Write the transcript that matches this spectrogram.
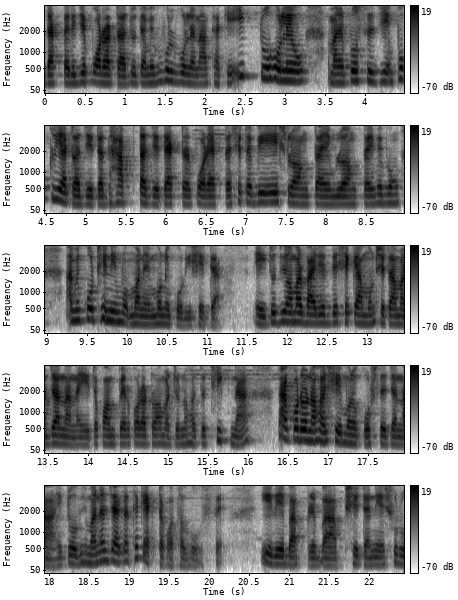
ডাক্তারি যে পড়াটা, যদি আমি ভুল বলে না থাকি, একটু হলেও মানে প্রসেজি প্রক্রিয়াটা যেটা, ধাপটা যেটা, একটার পর একটা, সেটা বেশ লং টাইম লং টাইম এবং আমি কঠিনই মানে মনে করি সেটা। এই যদিও আমার বাইরের দেশে কেমন সেটা আমার জানা নাই, এটা কম্পেয়ার করাটাও আমার জন্য হয়তো ঠিক না। তারপরেও না হয় সে মনে করছে যে, না, একটু অভিমানের জায়গা থেকে একটা কথা বলছে। ইরে বাপরে বাপ, সেটা নিয়ে শুরু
